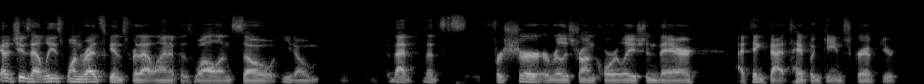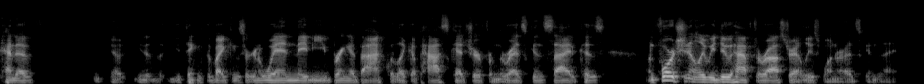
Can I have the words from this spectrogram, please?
got to choose at least one Redskins for that lineup as well. And so you know that that's for sure a really strong correlation there. I think that type of game script, you're kind of you know, you know, you think the Vikings are going to win. Maybe you bring it back with like a pass catcher from the Redskins side because unfortunately we do have to roster at least one Redskin tonight.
